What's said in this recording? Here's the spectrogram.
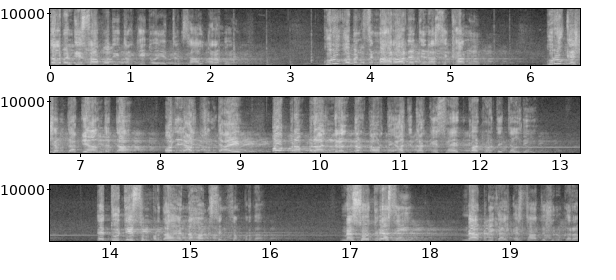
ਤਲਵੰਡੀ ਸਾਬੋ ਦੀ ਧਰਤੀ ਤੋਂ ਇਹ ਟਕਸਾਲ ਆਰੰਭ ਹੋਈ। ਗੁਰੂ ਗੋਬਿੰਦ ਸਿੰਘ ਮਹਾਰਾਜ ਨੇ ਜਿਨ੍ਹਾਂ ਸਿੱਖਾਂ ਨੂੰ ਗੁਰੂ ਕੇ ਸ਼ਬਦ ਦਾ ਗਿਆਨ ਦਿੱਤਾ, ਉਹਦੇ ਅਰਥ ਸਮਝਾਏ। ਉਹ ਪਰੰਪਰਾ ਨਿਰੰਤਰ ਤੌਰ ਤੇ ਅੱਜ ਤੱਕ ਇਸ ਹੈੱਡਕੁਆਟਰ ਤੇ ਚੱਲਦੀ ਤੇ ਦੂਜੀ ਸੰਪਰਦਾ ਹੈ ਨਹੰਗ ਸਿੰਘ ਸੰਪਰਦਾ ਮੈਂ ਸੋਚ ਰਿਹਾ ਸੀ, ਮੈਂ ਆਪਣੀ ਗੱਲ ਕਿਸ ਥਾਂ ਤੋਂ ਸ਼ੁਰੂ ਕਰਾਂ?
